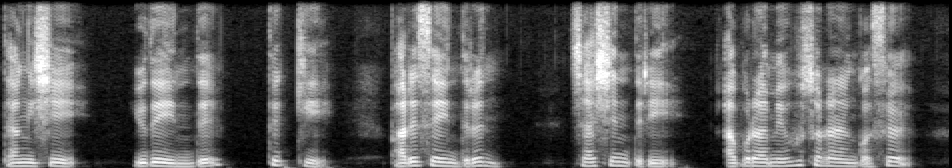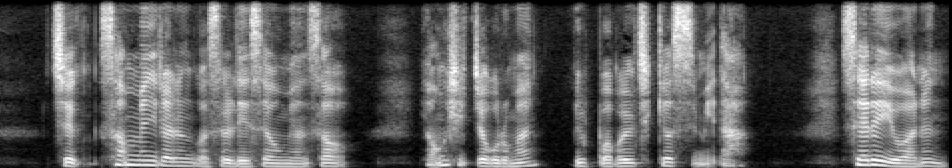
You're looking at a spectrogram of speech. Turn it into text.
당시 유대인들, 특히 바리새인들은 자신들이 아브라함의 후손이라는 것을 즉 선민이라는 것을 내세우면서 형식적으로만 율법을 지켰습니다. 세례 요한은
